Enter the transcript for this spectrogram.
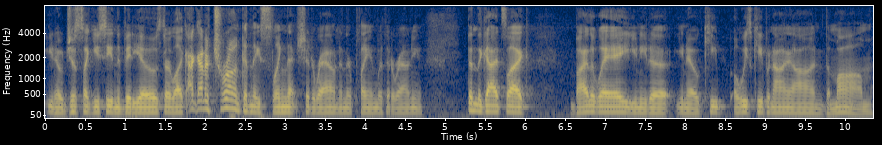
you know, just like you see in the videos, they're like, "I got a trunk," and they sling that shit around and they're playing with it around you. Then the guide's like, "By the way, you need to, you know, keep always keep an eye on the mom.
